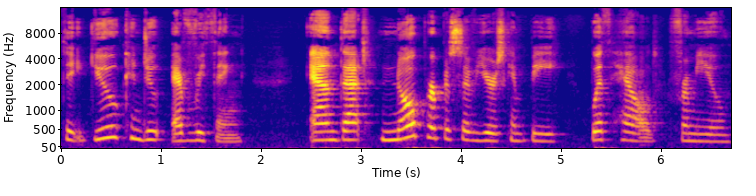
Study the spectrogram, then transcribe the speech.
that you can do everything, and that no purpose of yours can be withheld from you.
